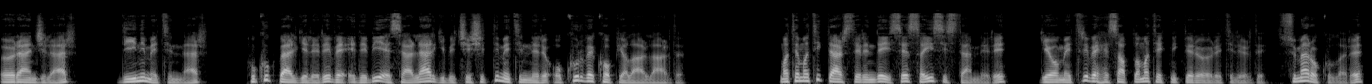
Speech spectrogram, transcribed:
Öğrenciler, dini metinler, hukuk belgeleri ve edebi eserler gibi çeşitli metinleri okur ve kopyalarlardı. Matematik derslerinde ise sayı sistemleri, geometri ve hesaplama teknikleri öğretilirdi. Sümer okulları,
